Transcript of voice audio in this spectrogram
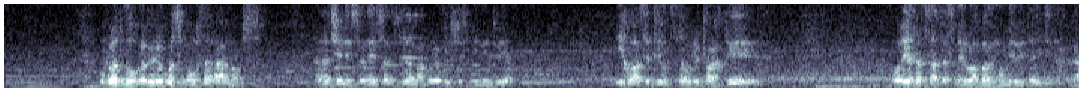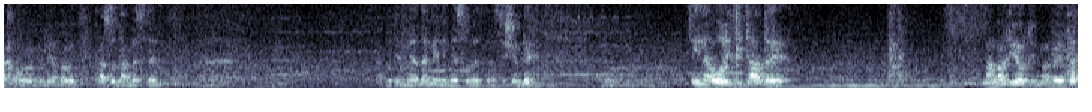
უბრალოდ მოყვები როგორც მომხდარ ამბობს დანარჩენი სვენესაც და მაგურებისთვის მიმინდვია იყო ასეთი უცნაური ფაქტი. 2009 წელს მე რომ ამბავი მომივიდა იცით ახლა გახმაურებული ამბავი თასო დამესდნენ რამოდენიმე ადამიანი მესურეს და ასე შემდეგ. წინა ორი დღით ადრე მამა გიორგი მაგალითად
